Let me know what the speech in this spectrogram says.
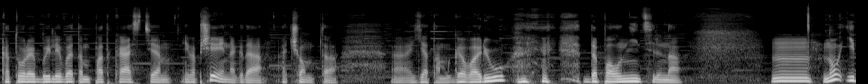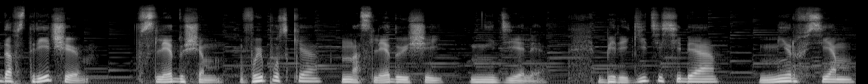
которые были в этом подкасте. И вообще иногда о чем-то э, я там говорю дополнительно. Ну и до встречи в следующем выпуске на следующей неделе. Берегите себя, мир всем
